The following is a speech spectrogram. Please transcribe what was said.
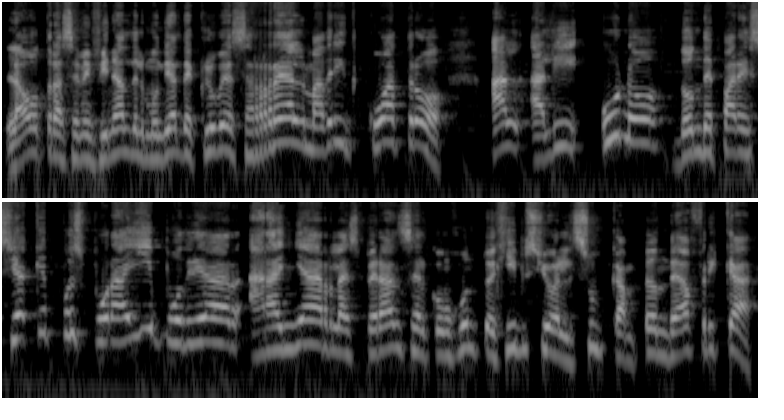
la otra semifinal del Mundial de Clubes Real Madrid 4, al Ali 1, donde parecía que pues por ahí podría arañar la esperanza del conjunto egipcio, el subcampeón de África,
